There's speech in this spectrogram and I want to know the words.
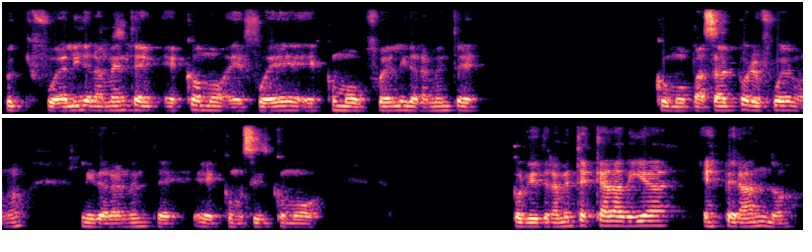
porque fue literalmente, es como, eh, fue, es como, fue literalmente como pasar por el fuego, ¿no? literalmente. Es como si, como, porque literalmente cada día esperando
